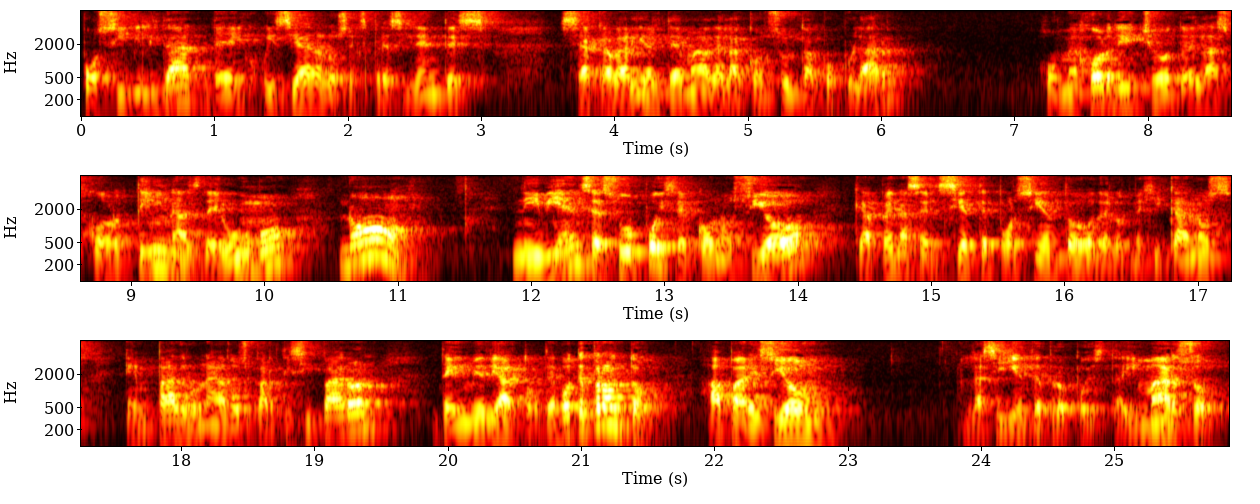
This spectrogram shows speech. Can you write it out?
posibilidad de enjuiciar a los expresidentes, ¿se acabaría el tema de la consulta popular? O mejor dicho, de las cortinas de humo. No, ni bien se supo y se conoció que apenas el 7% de los mexicanos empadronados participaron, de inmediato, de bote pronto, apareció la siguiente propuesta. Y marzo,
